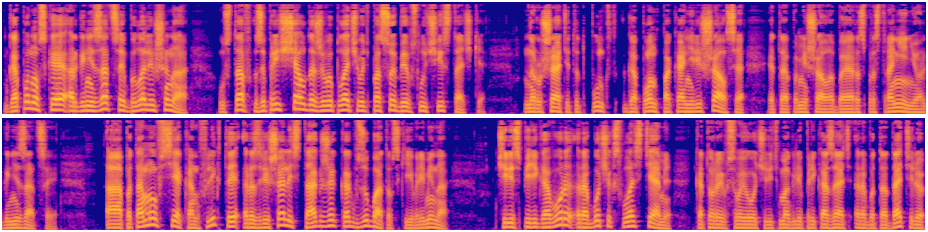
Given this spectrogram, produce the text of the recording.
Гапоновская организация была лишена. Устав запрещал даже выплачивать пособие в случае стачки. Нарушать этот пункт Гапон пока не решался, это помешало бы распространению организации. А потому все конфликты разрешались так же, как в зубатовские времена – через переговоры рабочих с властями, которые, в свою очередь, могли приказать работодателю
